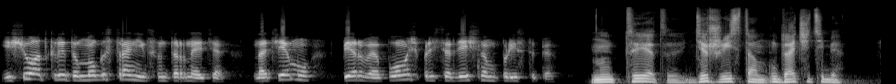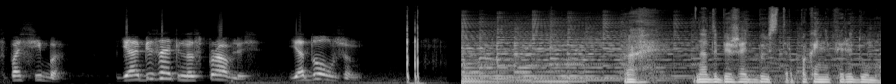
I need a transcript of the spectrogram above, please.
Еще открыто много страниц в интернете на тему «Первая помощь при сердечном приступе». Ну ты это, держись там, удачи тебе. Спасибо. Я обязательно справлюсь. Я должен. Ах, надо бежать быстро, пока не передумал.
